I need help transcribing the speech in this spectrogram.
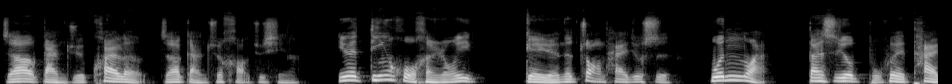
只要感觉快乐，只要感觉好就行了。因为丁火很容易给人的状态就是温暖，但是又不会太，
